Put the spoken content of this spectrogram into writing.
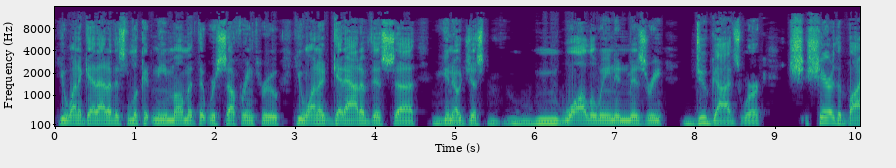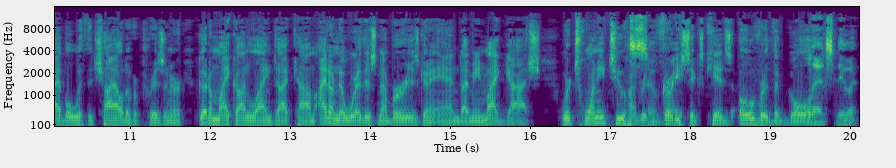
You want to get out of this look at me moment that we're suffering through. You want to get out of this, uh, you know, just wallowing in misery. Do God's work. Sh- share the Bible with the child of a prisoner. Go to MikeOnline.com. I don't know where this number is going to end. I mean, my gosh, we're 2,236 kids over the goal Let's do it.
